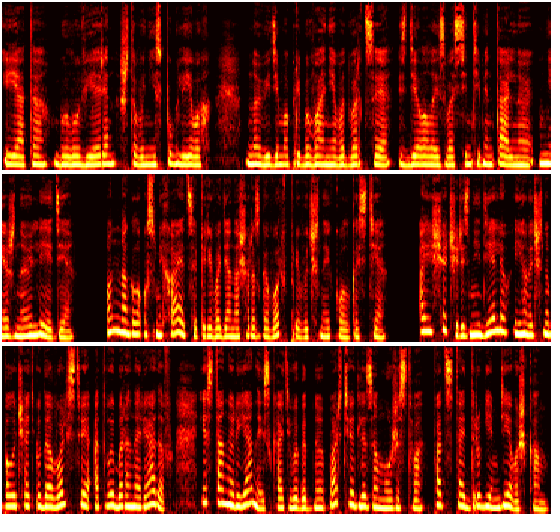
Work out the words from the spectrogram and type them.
Я-то был уверен, что вы не испугливых, но, видимо, пребывание во дворце сделало из вас сентиментальную, нежную леди. Он нагло усмехается, переводя наш разговор в привычные колкости. А еще через неделю я начну получать удовольствие от выбора нарядов и стану рьяно искать выгодную партию для замужества, подстать другим девушкам.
